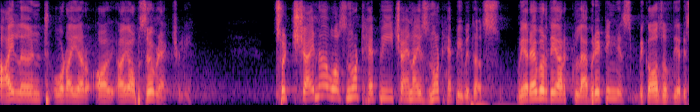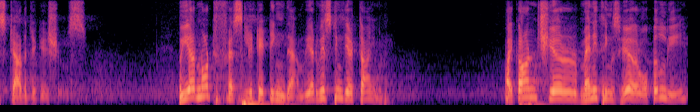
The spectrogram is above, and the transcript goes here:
I learned, what I, I observed actually. So China was not happy, China is not happy with us. Wherever they are collaborating is because of their strategic issues. We are not facilitating them, we are wasting their time. I can't share many things here openly,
